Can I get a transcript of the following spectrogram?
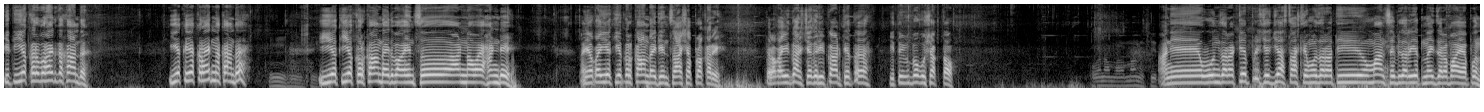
किती एकरभर आहेत का कांदा? एक एकर आहेत ना कांदा? एक एकर कांदा आहेत बघा यांचं आडनाव आहे हांडे. आणि बघा एक एकर कांदा आहे त्यांचं अशा प्रकारे. तर बघा ही घरच्या घरी काढते तर हे तुम्ही बघू शकता. आणि ऊन जरा टेम्परेचर जास्त असल्यामुळे जरा ती माणसं बी जरा येत नाहीत जरा बाया पण.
